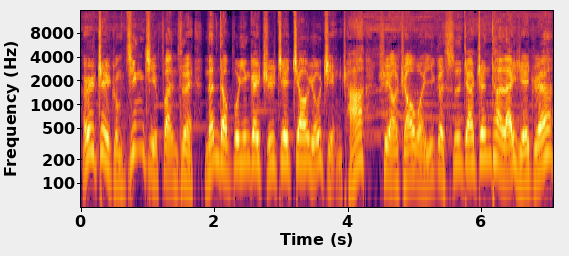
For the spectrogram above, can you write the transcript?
而这种经济犯罪难道不应该直接交由警察，却要找我一个私家侦探来解决？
